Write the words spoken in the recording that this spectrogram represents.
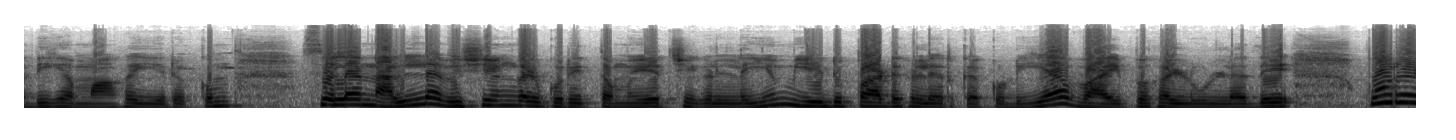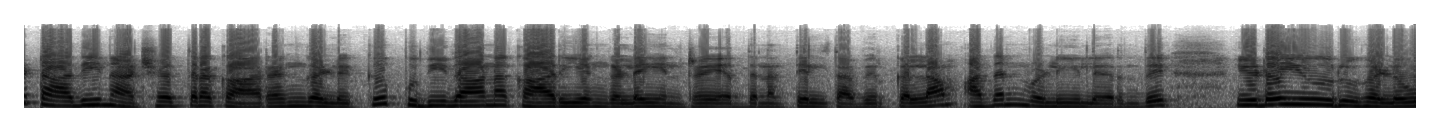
அதிகமாக இருக்கும். சில நல்ல விஷயங்கள் குறித்த முயற்சிகள்லையும் ஈடுபாடுகள் இருக்கக்கூடிய வாய்ப்புகள் உள்ளது. பூரட்டாதி நட்சத்திரக்காரங்களுக்கு புதிதான காரியங்களை இன்றைய தினத்தில் தவிர தவிர்க்கலாம் அதன் வழியிலிருந்து இடையூறுகளோ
